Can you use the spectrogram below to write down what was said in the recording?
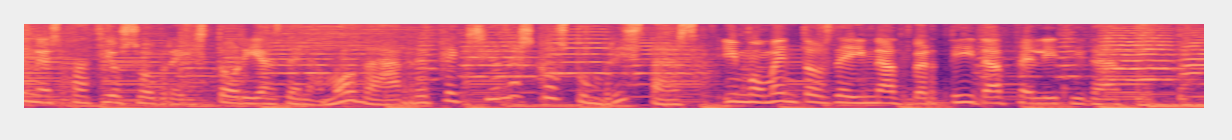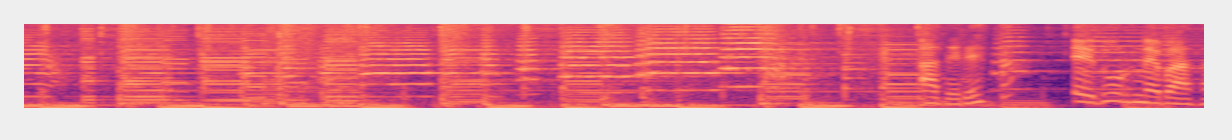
Un espacio sobre historias de la moda, reflexiones costumbristas y momentos de inadvertida felicidad. Adereza Edurne Bad.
